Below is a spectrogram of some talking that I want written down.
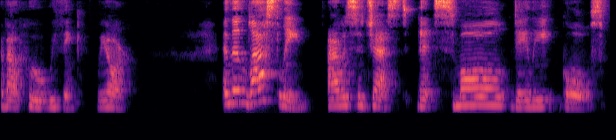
about who we think we are. And then lastly, I would suggest that small daily goals,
